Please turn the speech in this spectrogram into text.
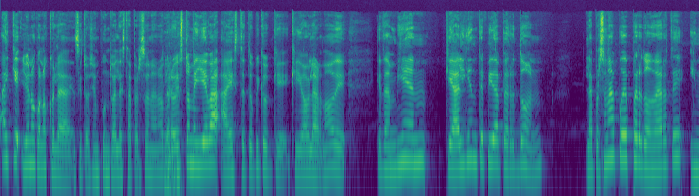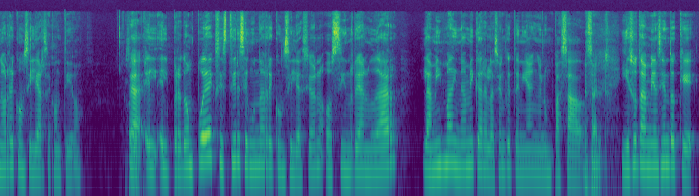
hay que, yo no conozco la situación puntual de esta persona, ¿no? Pero esto me lleva a este tópico que, que iba a hablar, ¿no? De que también que alguien te pida perdón, la persona puede perdonarte y no reconciliarse contigo. O sea, el, el perdón puede existir sin una reconciliación o sin reanudar la misma dinámica de relación que tenían en un pasado. Exacto. Y eso también siento que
